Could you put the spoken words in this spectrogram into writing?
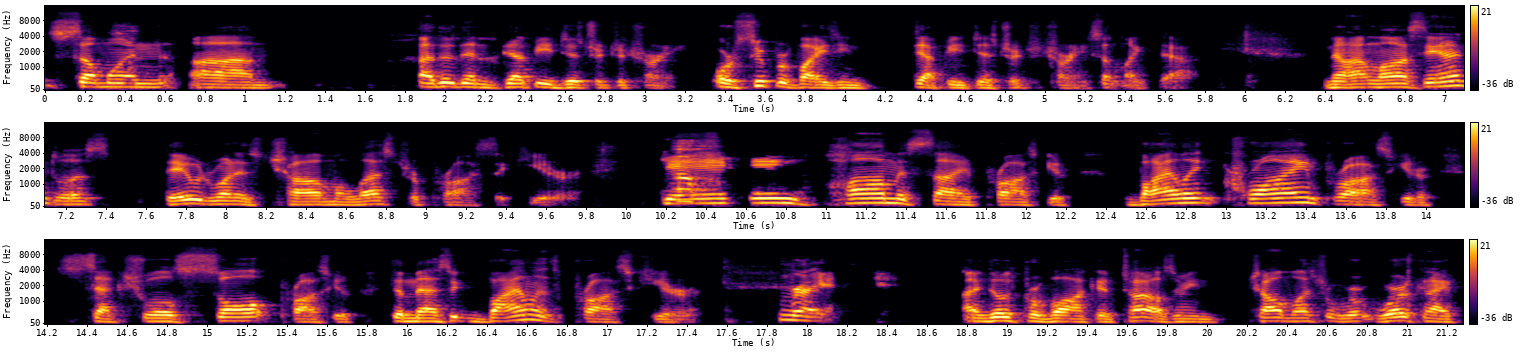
someone um, other than deputy district attorney or supervising deputy district attorney, something like that. Now in Los Angeles, they would run as child molester prosecutor, gang homicide prosecutor, violent crime prosecutor, sexual assault prosecutor, domestic violence prosecutor. Right. And those provocative titles. I mean, child molester, where, where can I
